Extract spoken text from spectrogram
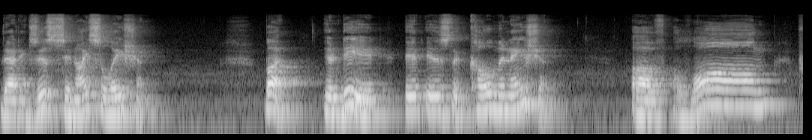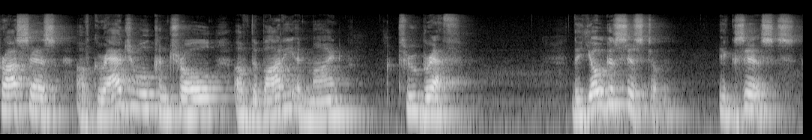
that exists in isolation, but indeed it is the culmination of a long process of gradual control of the body and mind through breath. The yoga system exists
